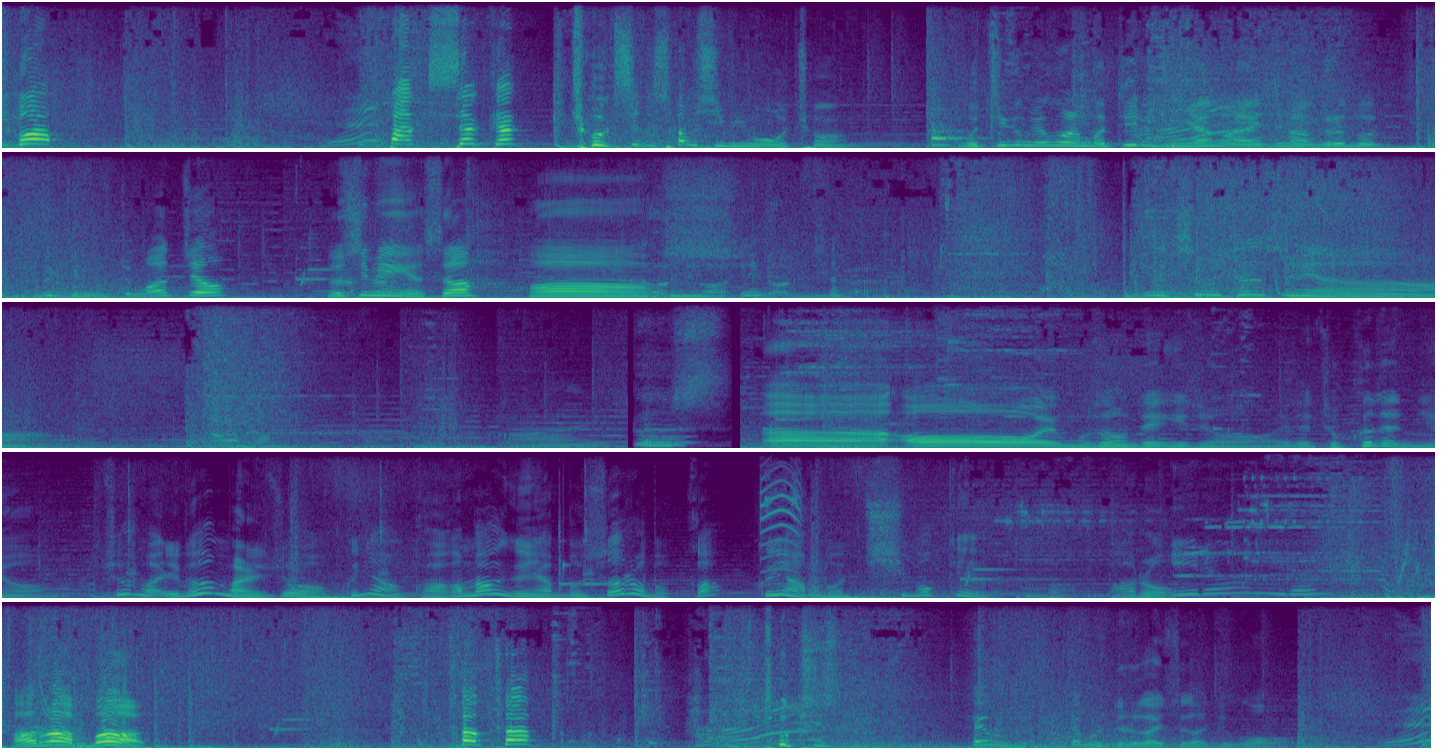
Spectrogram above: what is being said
샵! 빡삭각! 적식 32만 5천. 뭐 지금 요거는 뭐 딜이 중요한 건 아니지만 그래도 느낌 좀 맞죠? 노시맹이었어? 아, 씨, 진짜. 이거 침을 찾았으면 아, 어, 무서운 덱이죠. 이거 좋거든요. 저 말, 이번 말이죠. 그냥 과감하게 그냥 한번 썰어볼까? 그냥 한번 치볼게요. 한번 바로. 바로 한번 탁탁 척 해불 해불 들어가 있어가지고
